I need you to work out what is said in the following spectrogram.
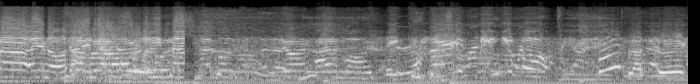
na, you know, sobrang kulit na. Yun, almost. Thank you. Sir, thank you po. Plastic.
